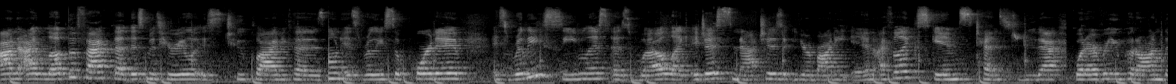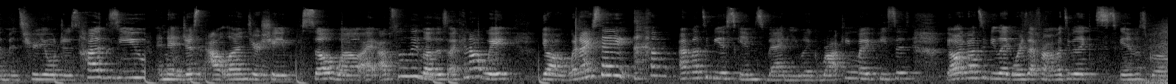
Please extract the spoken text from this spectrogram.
And I love the fact that this material is two ply because it's really supportive. It's really seamless as well. Like it just snatches your body in. I feel like Skims tends to do that. Whatever you put on, the material just hugs you and it just outlines your shape so well. I absolutely love this. I cannot wait. Y'all, when I say I'm about to be a Skims baddie, like rocking my pieces, y'all are about to be like, where's that from? I'm about to be like, Skims girl.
